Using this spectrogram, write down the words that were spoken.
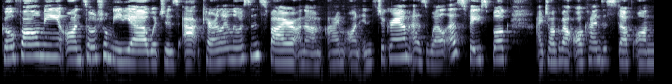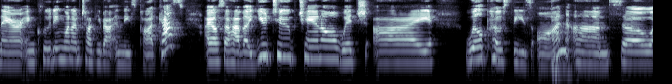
Go follow me on social media, which is at Caroline Lewis Inspire, and um, I'm on Instagram as well as Facebook. I talk about all kinds of stuff on there, including what I'm talking about in these podcasts. I also have a YouTube channel, which I will post these on. Um, so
